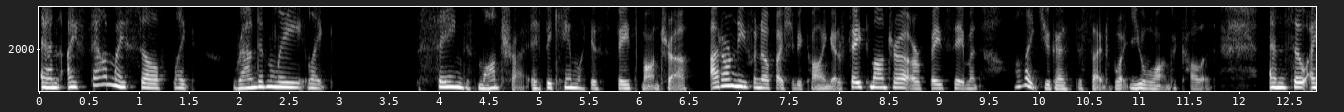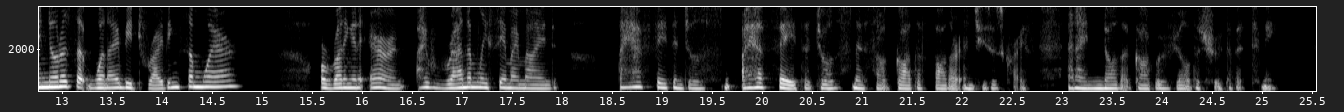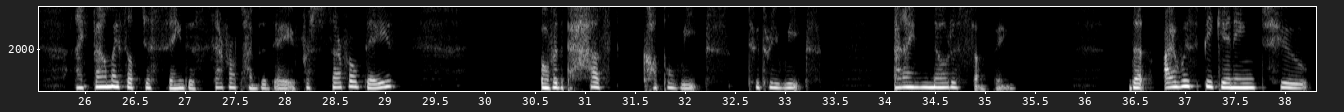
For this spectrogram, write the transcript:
And I found myself like randomly like saying this mantra. It became like this faith mantra. I don't even know if I should be calling it a faith mantra or faith statement. I'll let you guys decide what you want to call it. And so I noticed that when I'd be driving somewhere or running an errand, I randomly say in my mind, I have faith in Joseph. I have faith that Joseph Smith saw God the Father and Jesus Christ. And I know that God will reveal the truth of it to me. And I found myself just saying this several times a day for several days over the past couple weeks, two, three weeks. And I noticed something that I was beginning to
